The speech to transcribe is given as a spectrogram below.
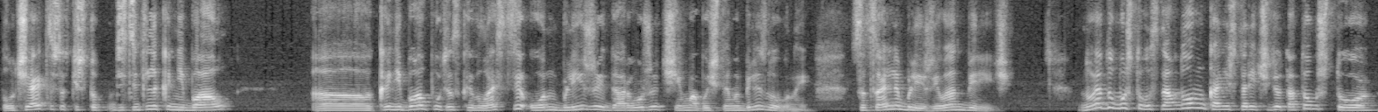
Получается все-таки, что действительно каннибал Э, каннибал путинской власти, он ближе и дороже, чем обычный мобилизованный. Социально ближе, его надо беречь. Но я думаю, что в основном, конечно, речь идет о том, что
